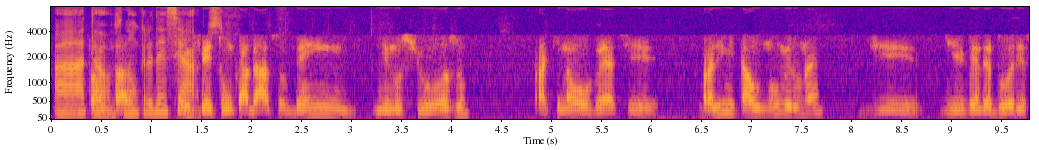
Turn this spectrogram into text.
Ah, então, tá. Os não credenciados. Foi feito um cadastro bem minucioso para que não houvesse, para limitar o número, né, de, de vendedores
